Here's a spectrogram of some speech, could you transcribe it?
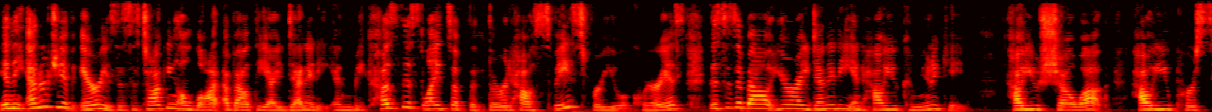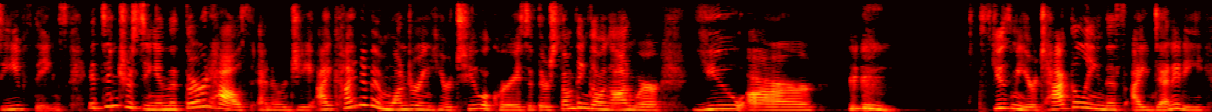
in the energy of aries this is talking a lot about the identity and because this lights up the third house space for you aquarius this is about your identity and how you communicate how you show up, how you perceive things. It's interesting in the third house energy. I kind of am wondering here too, Aquarius, if there's something going on where you are, excuse me, you're tackling this identity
